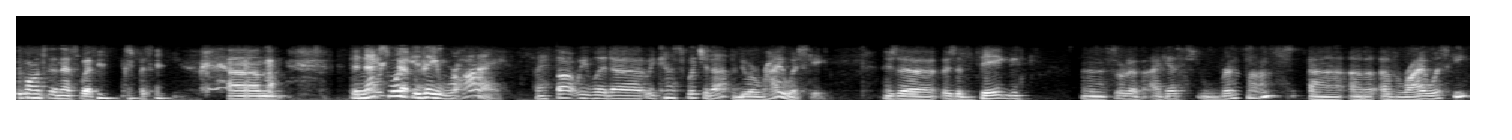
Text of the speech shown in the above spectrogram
move on to the next whisk. Um, the next one is a rye. I thought we would uh, we kind of switch it up and do a rye whiskey. There's a there's a big uh, sort of I guess renaissance uh, of, of rye whiskey.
